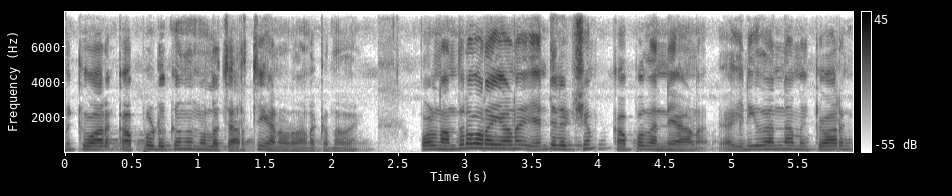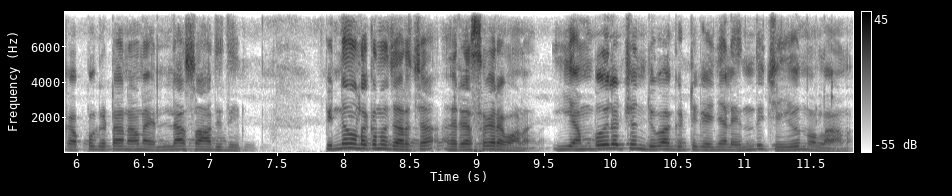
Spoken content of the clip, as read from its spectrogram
മിക്കവാറും കപ്പ് എടുക്കുന്നെന്നുള്ള ചർച്ചയാണ് അവിടെ നടക്കുന്നത്. അപ്പോൾ നന്ദന പറയുകയാണ് എന്റെ ലക്ഷ്യം കപ്പ് തന്നെയാണ്. എനിക്ക് തന്നെ മിക്കവാറും കപ്പ് കിട്ടാനാണ് എല്ലാ സാധ്യതയും. പിന്നെ നടക്കുന്ന ചർച്ച രസകരമാണ്. ഈ അമ്പത് ലക്ഷം രൂപ കിട്ടിക്കഴിഞ്ഞാൽ എന്ത് ചെയ്യും എന്നുള്ളതാണ്.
